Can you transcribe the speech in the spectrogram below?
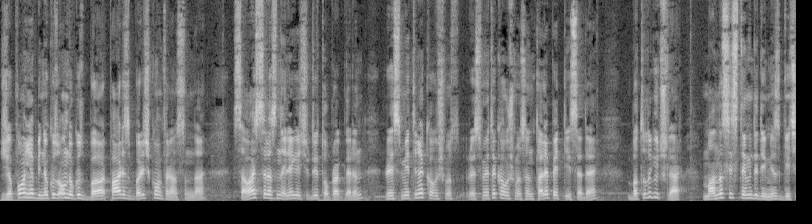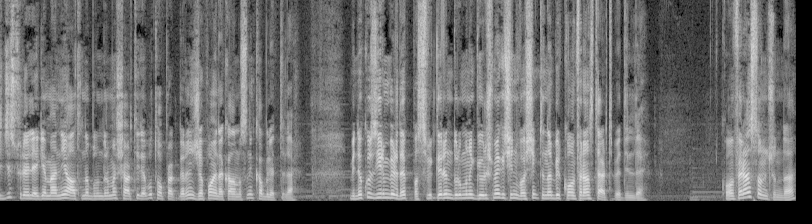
Japonya 1919 Ba- Paris Barış Konferansı'nda savaş sırasında ele geçirdiği toprakların resmiyetine kavuşması, resmiyete kavuşmasını talep ettiyse de batılı güçler manda sistemi dediğimiz geçici süreli egemenliği altında bulundurma şartıyla bu toprakların Japonya'da kalmasını kabul ettiler. 1921'de Pasifiklerin durumunu görüşmek için Washington'a bir konferans tertip edildi. Konferans sonucunda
